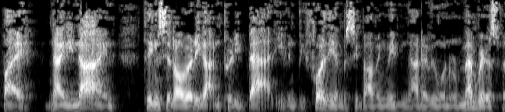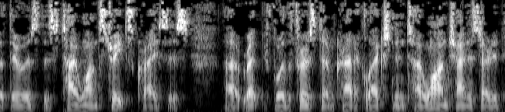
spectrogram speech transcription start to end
by 99, things had already gotten pretty bad, even before the embassy bombing. Maybe not everyone remembers, but there was this Taiwan Straits crisis, uh, right before the first democratic election in Taiwan. China started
